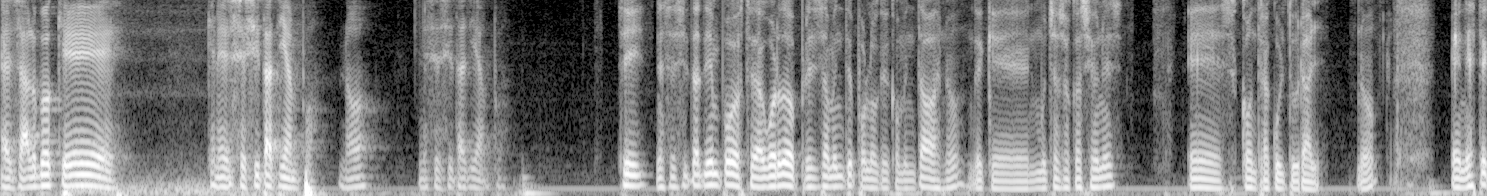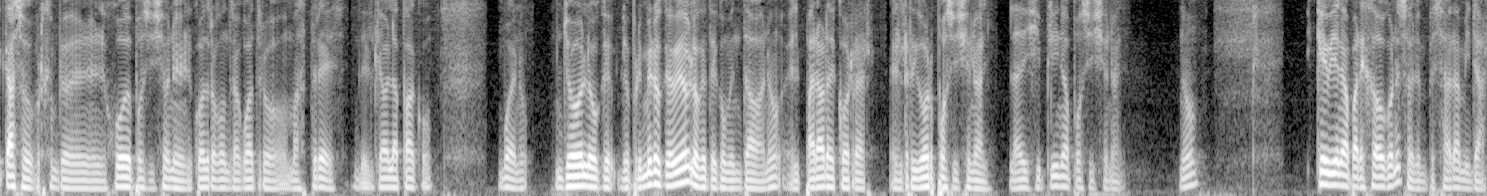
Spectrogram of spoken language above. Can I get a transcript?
Es algo que, que necesita tiempo, ¿no? Necesita tiempo. Sí, necesita tiempo, estoy de acuerdo precisamente por lo que comentabas, ¿no? De que en muchas ocasiones es contracultural, ¿no? En este caso, por ejemplo, en el juego de posición, en el 4 contra 4 más 3 del que habla Paco, bueno, yo lo, que, lo primero que veo es lo que te comentaba, ¿no? El parar de correr, el rigor posicional, la disciplina posicional, ¿no? ¿Qué viene aparejado con eso? El empezar a mirar.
